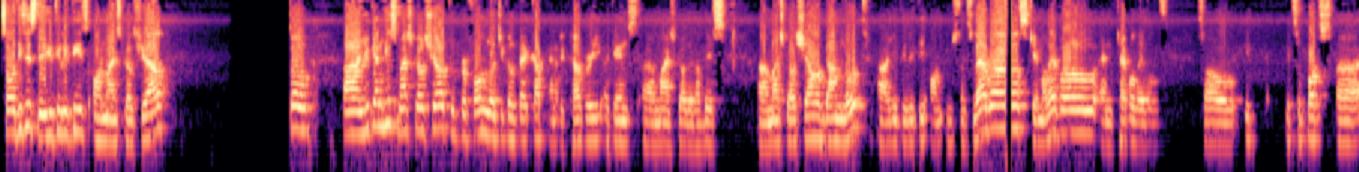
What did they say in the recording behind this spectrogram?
so this is the utilities on MySQL shell. So uh, you can use MySQL shell to perform logical backup and recovery against uh, MySQL database. Uh, MySQL shell download uh, utility on instance level, schema level, and table levels. So it, it supports uh,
